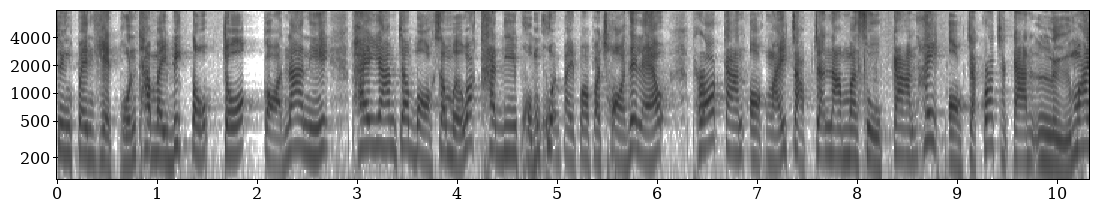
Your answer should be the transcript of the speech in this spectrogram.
จึงเป็นเหตุผลทำไมบิ๊กโต๊กโจ๊กก่อนหน้านี้ พยายามจะบอกเสมอว่าคดีผมควรไปปปชได้แล้ว เพราะการออกหมายจับจะนำมาสู่การให้ออกจากราชการหรือไม่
